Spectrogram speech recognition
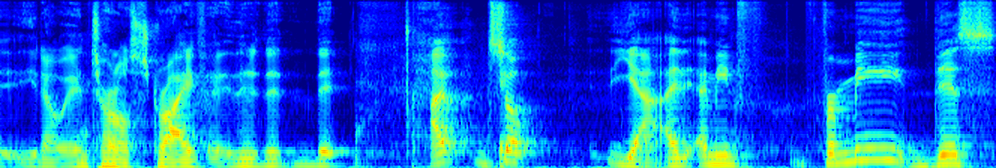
you know, internal strife. I so yeah. I, I mean, f- for me, this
